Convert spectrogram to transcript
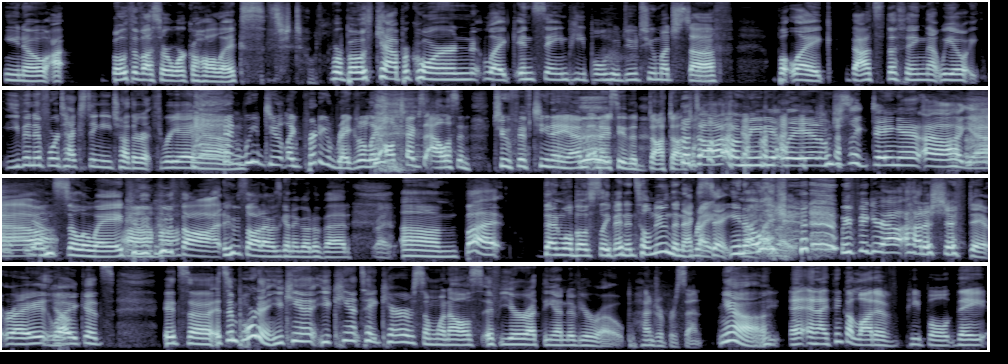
you know, I, both of us are workaholics. totally. We're both Capricorn, like insane people who do too much stuff. But like that's the thing that we even if we're texting each other at 3 a.m. and we do it like pretty regularly. I'll text Allison two fifteen a.m. and I see the dot dot the dot. dot immediately and I'm just like, dang it. Uh yeah, Yeah. I'm still awake. Who, Uh-huh. who thought? Who thought I was gonna go to bed? Right. Um, but then we'll both sleep in until noon the next Right, day. You know, right, like we figure out how to shift it, right? Yep. Like it's it's uh it's important. You can't you can't take care of someone else if you're at the end of your rope. Hundred percent. Yeah. A- and I think a lot of people they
